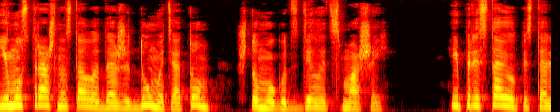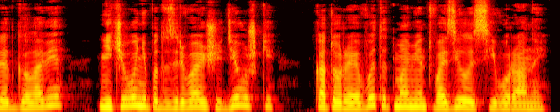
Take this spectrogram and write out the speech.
Ему страшно стало даже думать о том, что могут сделать с Машей и приставил пистолет к голове ничего не подозревающей девушки, которая в этот момент возилась с его раной.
